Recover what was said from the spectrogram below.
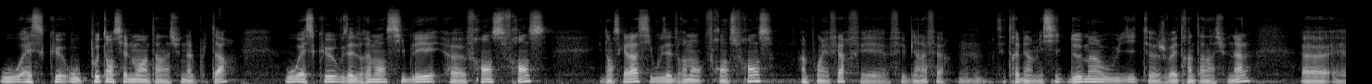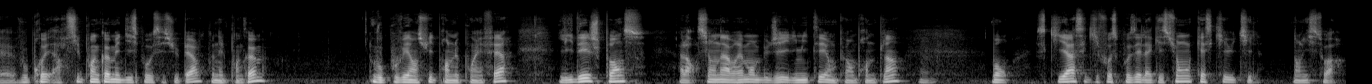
ou est-ce que ou potentiellement international plus tard ou est-ce que vous êtes vraiment ciblé euh, France France? Et dans ce cas-là si vous êtes vraiment France France un .fr fait, fait bien l'affaire. C'est très bien. Mais si demain vous vous dites je veux être international euh, vous prenez, alors si le .com est dispo c'est super vous prenez le .com vous pouvez ensuite prendre le .fr l'idée je pense alors si on a vraiment budget illimité on peut en prendre plein. Bon ce qu'il y a c'est qu'il faut se poser la question qu'est-ce qui est utile dans l'histoire?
